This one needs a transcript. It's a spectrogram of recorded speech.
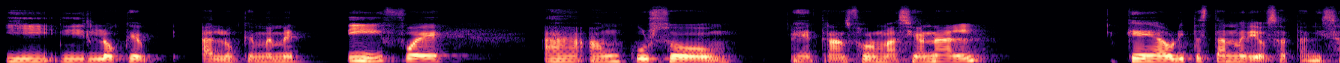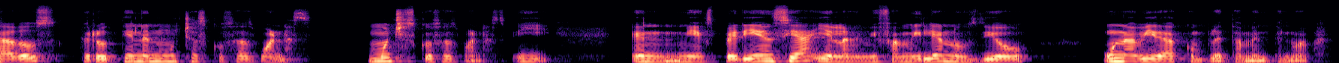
Y, lo que, a lo que me metí fue a, un curso eh, transformacional que ahorita están medio satanizados, pero tienen muchas cosas buenas, muchas cosas buenas. Y en mi experiencia y en la de mi familia nos dio una vida completamente nueva.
